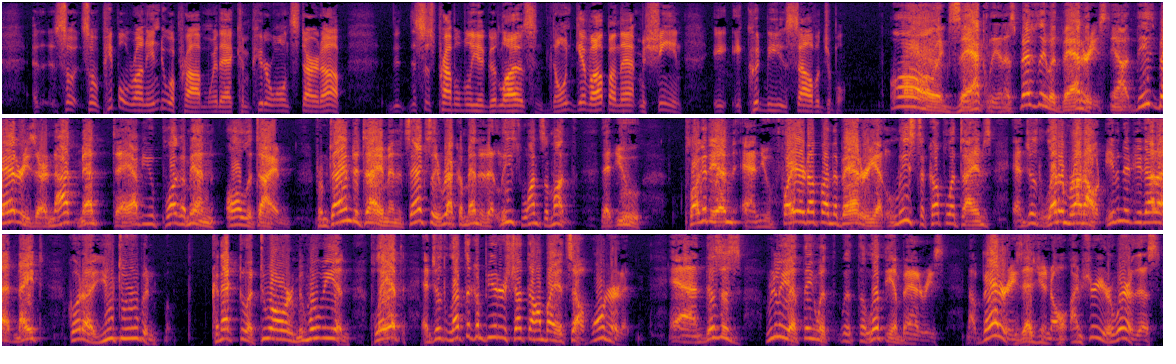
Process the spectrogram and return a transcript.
So, so people run into a problem where that computer won't start up this is probably a good lesson. Don't give up on that machine. It, it could be salvageable. Oh, exactly, and especially with batteries. Know, these batteries are not meant to have you plug them in all the time. From time to time, and it's actually recommended at least once a month that you plug it in and you fire it up on the battery at least a couple of times and just let them run out. Even if you got to at night go to YouTube and connect to a two-hour movie and play it, and just let the computer shut down by itself. Won't hurt it. And this is really a thing with, with the lithium batteries. Now, batteries, as you know, I'm sure you're aware of this.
